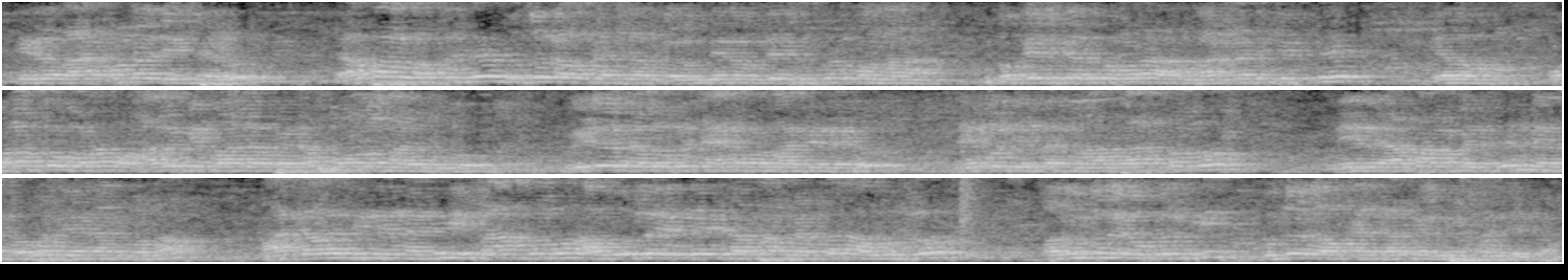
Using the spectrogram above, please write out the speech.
ఇక్కడ రాకుండా చేశారు వ్యాపారాలు వస్తుంటే ఉద్యోగ అవకాశాలు కలుగుతాయనే ఉద్దేశంతో మొన్న లోకేష్ గారితో కూడా మాట్లాడి చెప్తే ఇలా ఓనర్తో కూడా ఆరోగ్యం బాగాలేకపోయినా ఫోన్లో నాకు వీడియో కాల్ వచ్చి ఆయన కూడా మాట్లాడాడు నేను కూడా చెప్పాను మా ప్రాంతంలో మీరు వ్యాపారం పెడితే మేము సపోర్ట్ చేయాలనుకున్నాం. మాకు కావాల్సింది ఏంటంటే ఈ ప్రాంతంలో ఆ ఊర్లో ఏదైతే వ్యాపారం పెడతారో ఆ ఊర్లో చదువుకునే యువకులకి ఉద్యోగ అవకాశాలు కల్పిస్తామని చెప్పాం.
